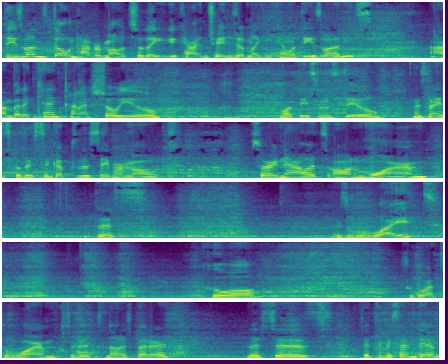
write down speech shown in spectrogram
These ones don't have remotes, so they, you can't change them like you can with these ones. Um, but I can kind of show you what these ones do. It's nice because they sync up to the same remote. So right now it's on warm. This is white, cool. So go back to warm because I just notice better. This is 50% dim,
